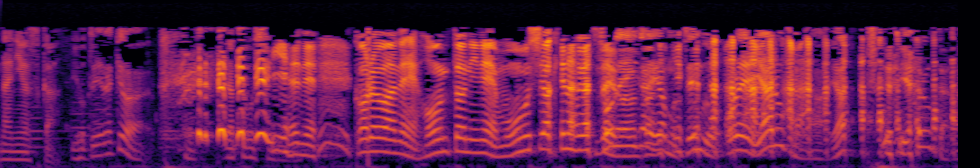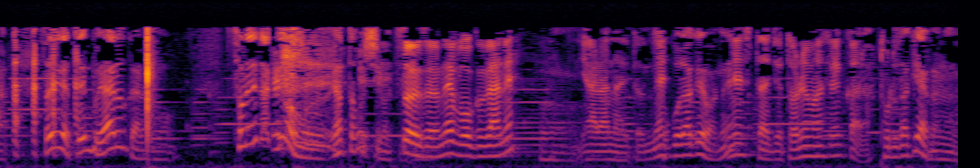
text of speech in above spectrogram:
何をすか？予定だけはやってほしい。いやね、これはね、本当にね、申し訳なかったそれ以外はもう全部、俺やるから、やって、やるから、それ以外全部やるから、もう、それだけはもうやってほしいわけ。そうですよね、僕がね、うんやらないとねそ、こだけはね、ね、スタジオ撮れませんから。取るだけやから。うん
